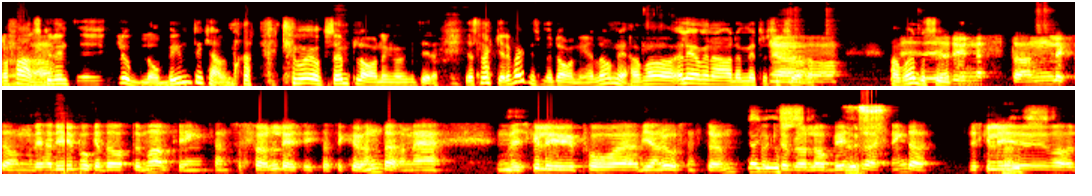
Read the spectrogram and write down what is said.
Vad fan, skulle inte klubblobbyn till Kalmar? Det var ju också en plan en gång i tiden. Jag snackade faktiskt med Daniel om det. Han var, eller jag menar den metrosexuella. Ja, Han var ändå vi hade ju nästan liksom... Vi hade ju bokat datum och allting. Sen så föll det i sista sekund där med... Vi skulle ju på eh, Björn Rosenström. Ja, för just. Klubbrolobbyns Usch. räkning där. Det skulle ju vara...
